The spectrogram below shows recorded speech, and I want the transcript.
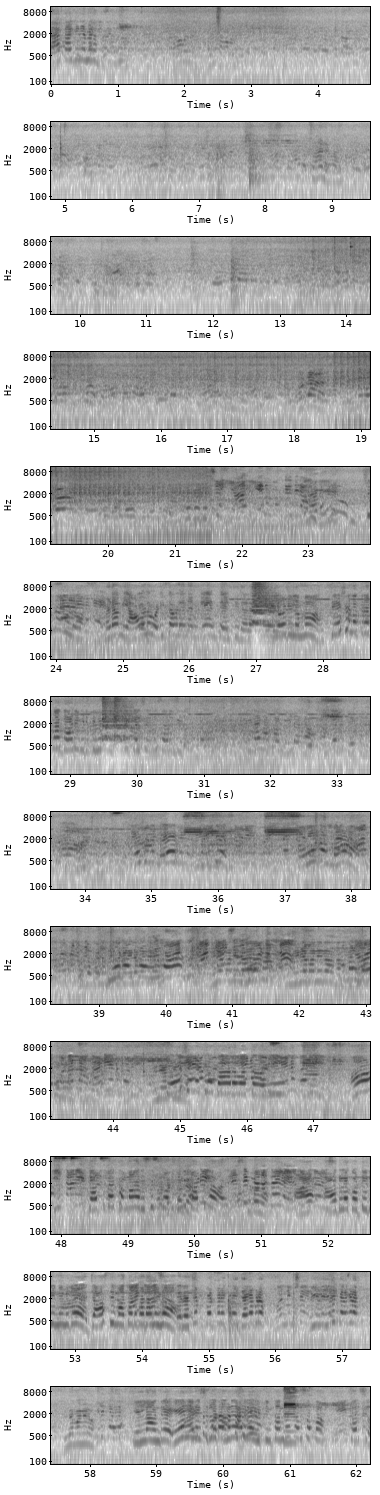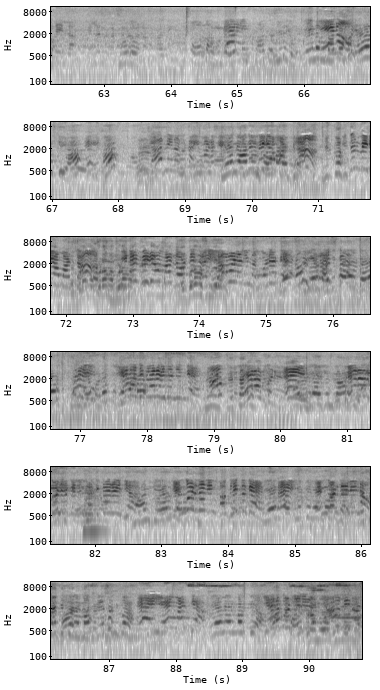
ಲಾಕ್ ಆಗಿದೆ ಮೇಡಮ್ ನೋಡಿಲ್ಲಮ್ಮ ಸ್ಟೇಷನ್ ಹತ್ರ ಬಾ ಗಾಡಿ ಬಿಡ್ತೀನಿ. ಕೆಲಸ ಇದೆ ಸರ್ ಬಿಡು. ಬಿಡಲ್ಲಪ್ಪ ಬಿಡಲ್ಲ. ಸ್ಟೇಷನ್ ಹತ್ರ. ತಾಯಿ. ಕಟ್ಬೇಕಮ್ಮ ರಿಸಿಪ್ಟ್ ಕೊಡ್ತೀನಿ ಆಗ್ಲೇ ಕೊಟ್ಟಿದ್ದೀನಿ ನಿನಗೆ. ಜಾಸ್ತಿ ಮಾತಾಡಬೇಡ ನೀನು. ರೆಸಿಪ್ಟ್ ಕೊಡ್ತೀನಿ ಜಾಗ ಬಿಡು. ಇಲ್ಲಿ ಇಳಿ ಕೆಳಗಡೆ. ಇಲ್ಲ ಅಂದ್ರೆ ಏನ್ ಹೆಸರು ತಂದೆ ಹೆಸರು ನೀನ್ ನನ್ನ Pelo amor de Deus.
